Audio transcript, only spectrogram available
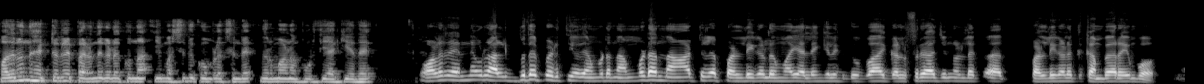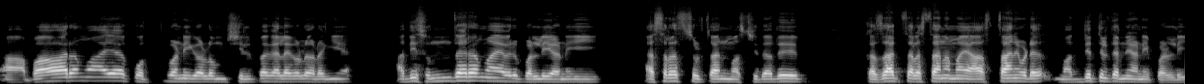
പതിനൊന്ന് ഹെക്ടറിൽ പരന്നു കിടക്കുന്ന ഈ മസ്ജിദ് കോംപ്ലക്സിന്റെ നിർമ്മാണം പൂർത്തിയാക്കിയത്. വളരെ എന്നെ ഒരു അത്ഭുതപ്പെടുത്തിയത് നമ്മുടെ നമ്മുടെ നാട്ടിലെ പള്ളികളുമായി അല്ലെങ്കിൽ ദുബായ് ഗൾഫ് രാജ്യങ്ങളുടെ പള്ളികളൊക്കെ കമ്പയർ ചെയ്യുമ്പോൾ അപാരമായ കൊത്തുപണികളും ശില്പകലകളും അടങ്ങിയ അതിസുന്ദരമായ ഒരു പള്ളിയാണ് ഈ അസ്രത് സുൽത്താൻ മസ്ജിദ്. അത് കസാഖ് തലസ്ഥാനമായ ആസ്ഥാനയുടെ മധ്യത്തിൽ തന്നെയാണ് ഈ പള്ളി.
